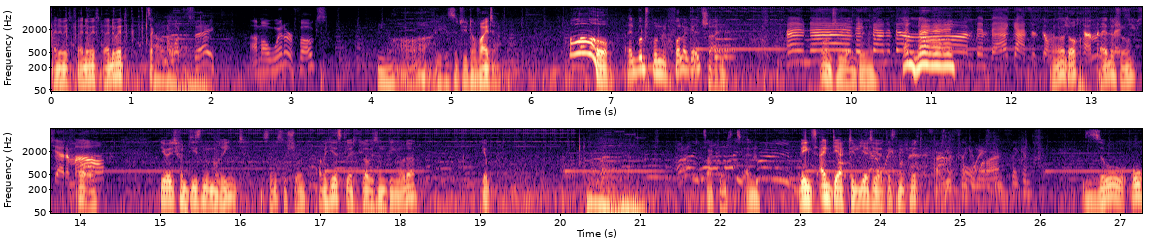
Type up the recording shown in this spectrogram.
Rein damit, rein damit, rein damit. Zack. I'm a winner, folks. Oh, hier geht's natürlich noch weiter. Oh, ein Wunschbund mit voller Geldschein. Oh Oh, no, Entschuldigung, they bitte. sounded the Oh, nein. Ah, doch, leider schon. Oh, oh. Hier werde ich von diesen umringt. Das ist ja nicht so schön. Aber hier ist gleich, glaube ich, so ein Ding, oder? Jupp. Zack, wenigstens einen. Wenigstens einen deaktiviert hier. Das nehme ich mit. So, oh.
